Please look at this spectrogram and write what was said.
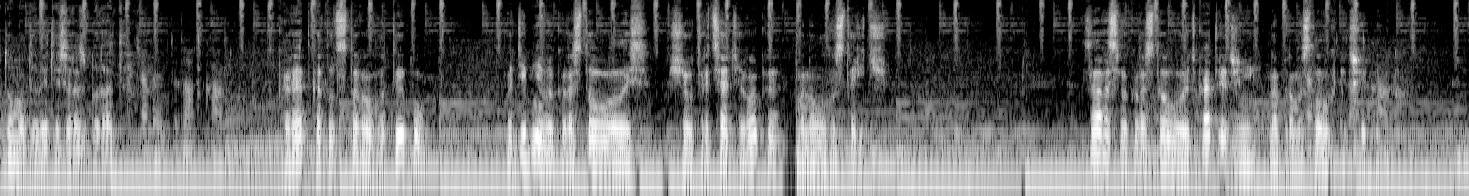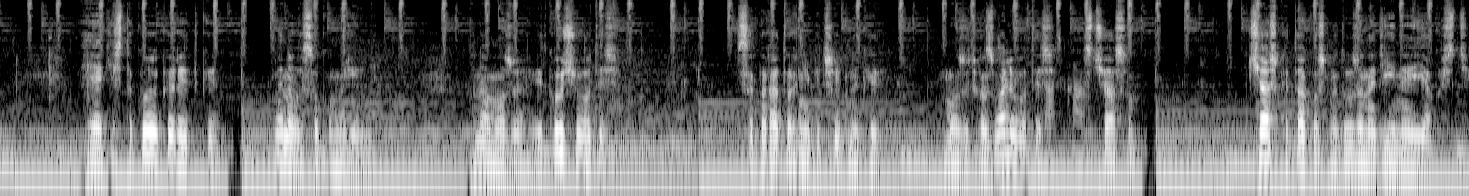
Будемо дивитися, розбирати. Каретка тут старого типу. Подібні використовувались ще у 30-ті роки минулого сторіччя. Зараз використовують картриджні на промислових підшипниках. Якість такої каретки не на високому рівні. Вона може відкручуватись, сепараторні підшипники можуть розвалюватись з часом. Чашки також не дуже надійної якості.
